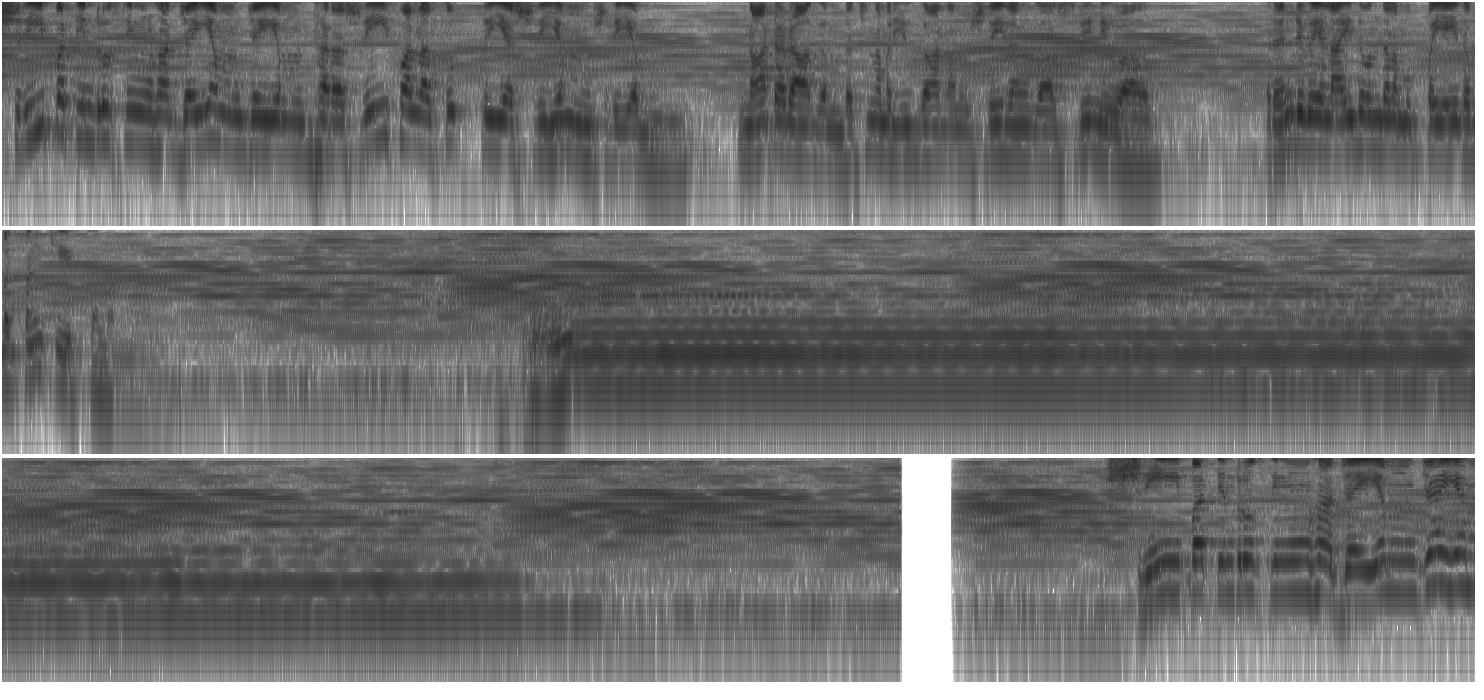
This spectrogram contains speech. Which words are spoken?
శ్రీపతి నృసింహ జయం జయం ధర శ్రీఫల సుప్రియ శ్రియం శ్రియం నాటరాగం రచన మరియు గానం శ్రీరంగ శ్రీనివాస్ రెండు వేల ఐదు వందల ముప్పై ఐదవ సంకీర్తనం శ్రీపతి నృసింహ జయం జయం.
